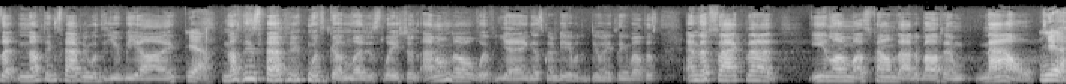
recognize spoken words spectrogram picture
that nothing's happening with the UBI. Yeah. Nothing's happening with gun legislation. I don't know if Yang is going to be able to do anything about this. And the fact that Elon Musk found out about him now Yeah.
